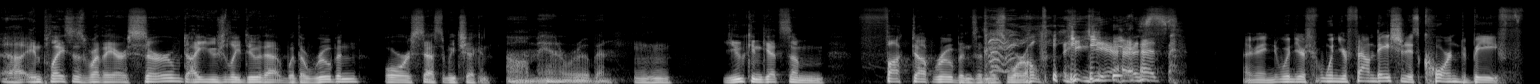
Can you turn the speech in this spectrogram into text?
Uh, in places where they are served, I usually do that with a Reuben or sesame chicken. Oh man, a Reuben. hmm You can get some fucked up Reubens in this world. yes. I mean, when your when your foundation is corned beef,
